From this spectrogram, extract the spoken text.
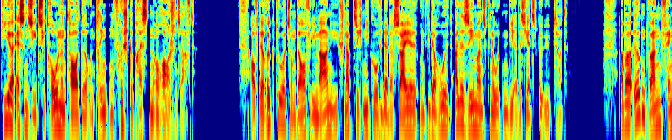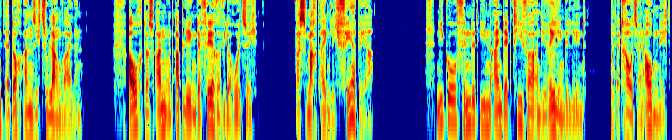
Hier essen sie Zitronentorte und trinken frisch gepressten Orangensaft. Auf der Rücktour zum Dorf Limani schnappt sich Nico wieder das Seil und wiederholt alle Seemannsknoten, die er bis jetzt geübt hat. Aber irgendwann fängt er doch an, sich zu langweilen. Auch das An- und Ablegen der Fähre wiederholt sich. Was macht eigentlich Fährbär? Nico findet ihn ein Deck tiefer an die Reling gelehnt, und er traut seinen Augen nicht.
